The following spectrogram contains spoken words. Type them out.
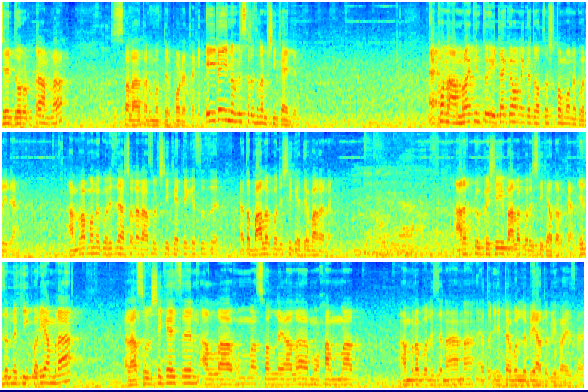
যে দরুদটা আমরা সলাতের মধ্যে পড়ে থাকি। এইটাই নবী শিখাইলেন। এখন আমরা কিন্তু এটাকে অনেকে যথেষ্ট মনে করি না। আমরা মনে করি যে আসলে রাসুল শিখাইতে গেছে যে এত ভালো করে শিখাইতে পারে নাই। আর একটু বেশি ভালো করে শেখা দরকার। এই জন্য কী করি আমরা রাসুল শিখাইছেন আল্লাহ হুম্মা সাল্লে আলা মুহাম্মদ। আমরা বলি যে, না না, এত, এটা বললে বেয়াদবি হয়ে যায়।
